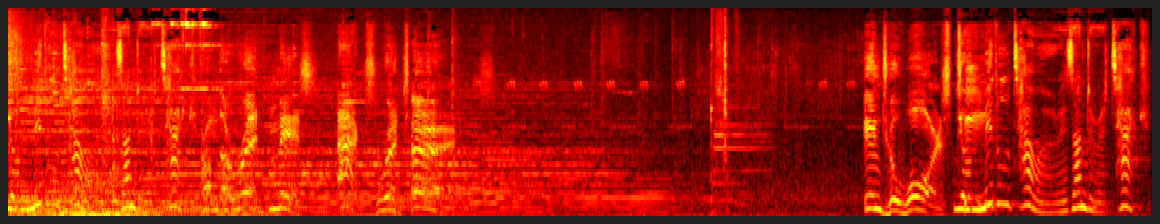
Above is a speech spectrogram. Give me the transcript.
Your middle tower is under attack. From the red mist, Axe returns. Into war's Your teeth. middle tower is under attack.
